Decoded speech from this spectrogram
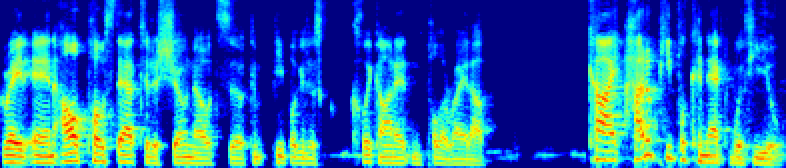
Great. And I'll post that to the show notes so can, people can just click on it and pull it right up. Kai, how do people connect with you?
